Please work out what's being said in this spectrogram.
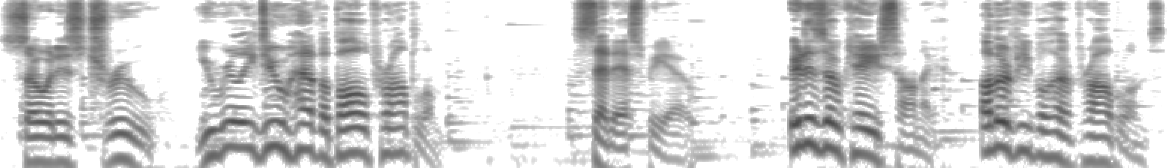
So it is true. You really do have a ball problem, said Espio. It is okay, Sonic. Other people have problems,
